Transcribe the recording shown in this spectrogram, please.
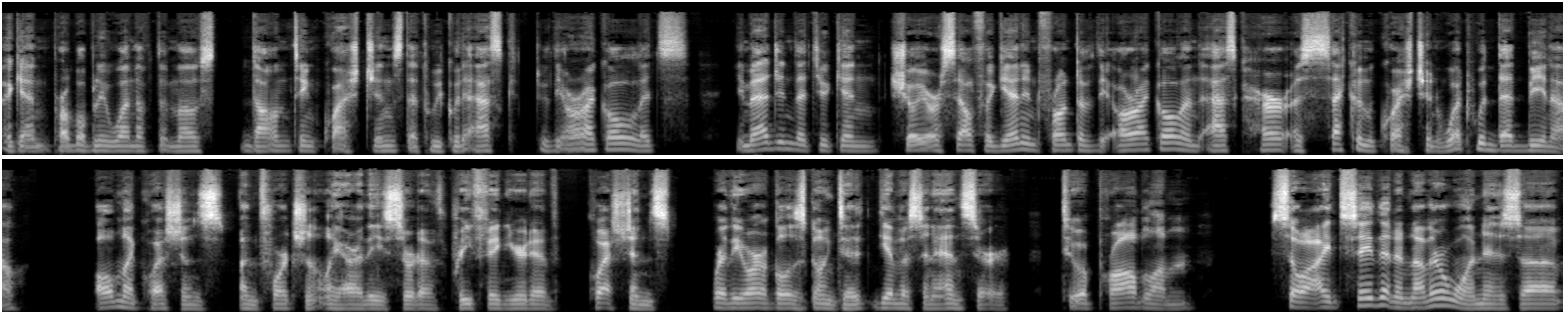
again probably one of the most daunting questions that we could ask to the oracle. Let's imagine that you can show yourself again in front of the oracle and ask her a second question. What would that be now? All my questions, unfortunately, are these sort of prefigurative questions where the oracle is going to give us an answer to a problem. So I'd say that another one is uh,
